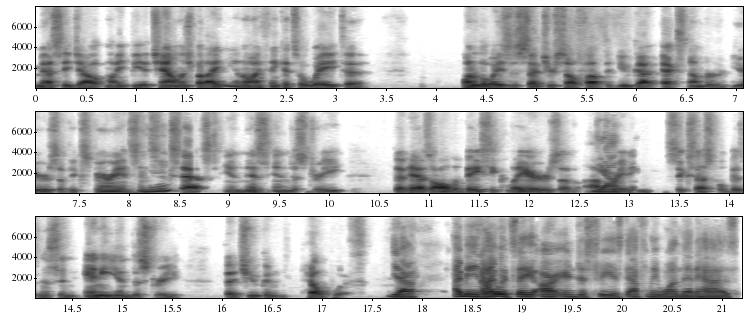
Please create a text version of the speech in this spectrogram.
message out might be a challenge, but I, you know, I think it's a way to. One of the ways is set yourself up that you've got X number of years of experience and mm-hmm. success in this industry that has all the basic layers of operating yeah. successful business in any industry that you can help with. Yeah. I mean, so, I would say our industry is definitely one that has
